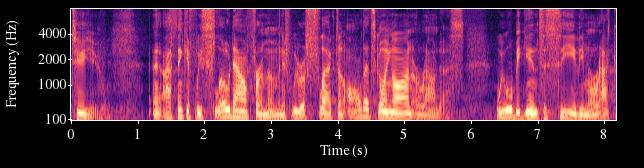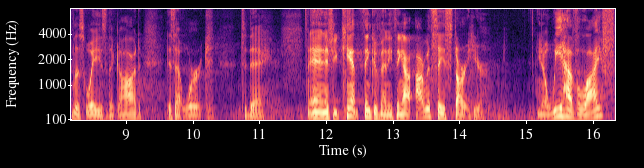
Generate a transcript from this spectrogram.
to you? And I think if we slow down for a moment, if we reflect on all that's going on around us, we will begin to see the miraculous ways that God is at work today. And if you can't think of anything, I, I would say start here. You know, we have life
